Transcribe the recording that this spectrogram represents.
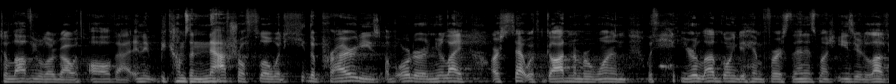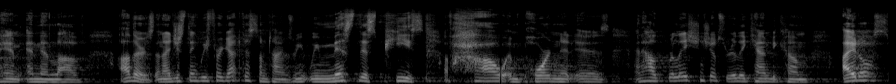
to love your Lord God with all that. And it becomes a natural flow when he, the priorities of order in your life are set with God number one, with your love going to Him first. Then it's much easier to love Him and then love others. And I just think we forget this sometimes. We, we miss this piece of how important it is and how relationships really can become idols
